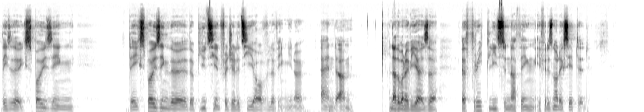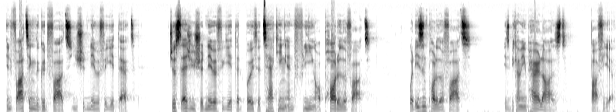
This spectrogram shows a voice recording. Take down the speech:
these are exposing they're exposing the the beauty and fragility of living. You know, and um, another one over here is a a threat leads to nothing if it is not accepted. In fighting the good fights, you should never forget that. Just as you should never forget that both attacking and fleeing are part of the fight. What isn't part of the fight is becoming paralyzed by fear.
